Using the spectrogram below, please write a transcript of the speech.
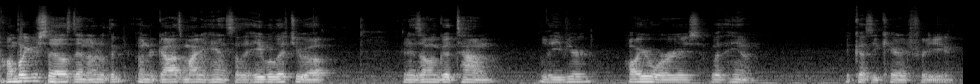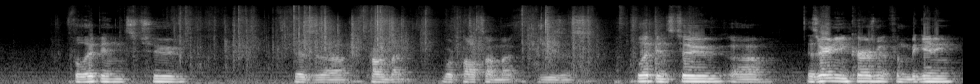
Humble yourselves then under the under God's mighty hand so that he will lift you up in his own good time. Leave your all your worries with him because he cares for you. Philippians two is uh, talking about where Paul's talking about Jesus. Philippians two, uh, is there any encouragement from the beginning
